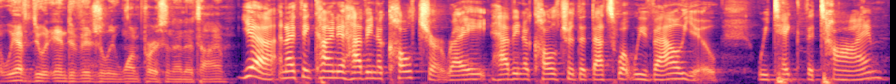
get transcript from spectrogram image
Uh, we have to do it individually, one person at a time. Yeah, and I think kind of having a culture, right? Having a culture that that's what we value. We take the time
